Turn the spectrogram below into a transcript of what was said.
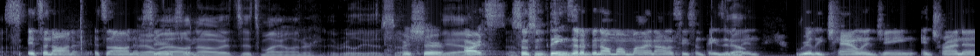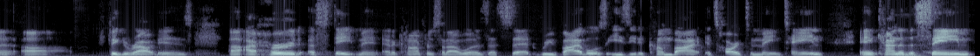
it's, it's, an honor. It's an honor. Yeah, seriously. Well, no, it's it's my honor. It really is. So, For sure. Yeah, all right. So some things that have been on my mind, honestly, some things that have been really challenging and trying to. Uh, figure out is uh, I heard a statement at a conference that I was that said revival is easy to come by, it's hard to maintain, and kind of the mm. same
